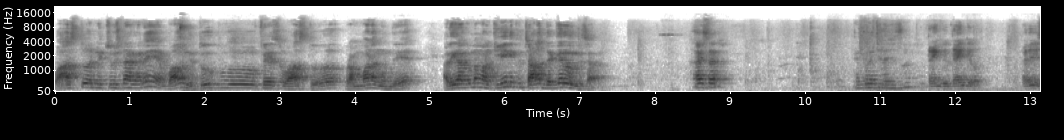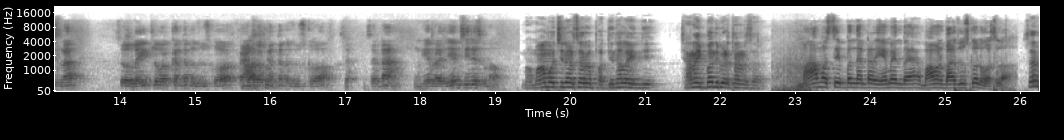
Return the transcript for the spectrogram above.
వాస్తు అన్ని చూసినా కానీ బాగుంది. తూర్పు ఫేస్ వాస్తు బ్రహ్మాండంగా ఉంది. అది కాకుండా మన క్లినిక్ చాలా దగ్గర ఉంది sir. Hi sir. Thank you thank you అది విశ్వనాథ్ సో లైట్ల వర్క్ అంతా నువ్వు చూసుకో ఫ్యాన్ వర్క్ అంతా నువ్వు చూసుకో. సరేనా? ఇంకేం రాజు ఏం సీరియస్ ఉన్నావు? మా మామ వచ్చినాడు సార్ పది దినాలు అయింది. చాలా ఇబ్బంది పెడతాడు సార్. మామ వస్తే ఇబ్బంది అంటావు? ఏమైందా? మామని బాగా చూసుకో నువ్వు అసలు. సార్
